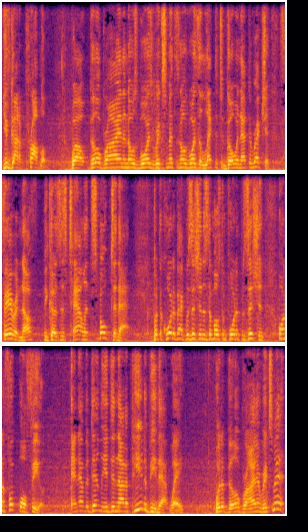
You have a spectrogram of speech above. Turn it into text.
you've got a problem. Well, Bill O'Brien and those boys, Rick Smith and those boys elected to go in that direction. Fair enough, because his talent spoke to that. But the quarterback position is the most important position on a football field. And evidently, it did not appear to be that way with a Bill O'Brien and Rick Smith.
